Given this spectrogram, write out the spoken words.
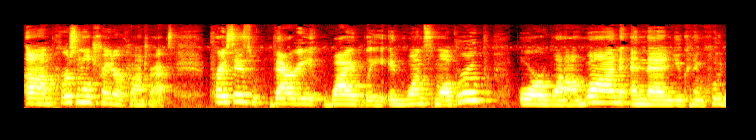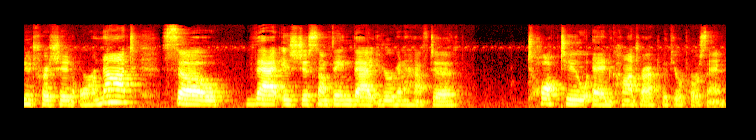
Um, personal trainer contracts. Prices vary widely in one small group or one on one, and then you can include nutrition or not. So that is just something that you're gonna have to talk to and contract with your person.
